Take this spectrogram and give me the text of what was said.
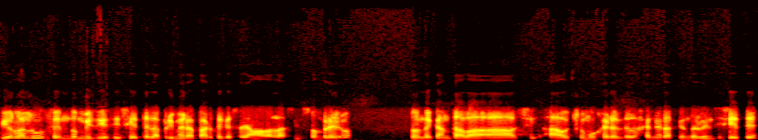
vio la luz en 2017 la primera parte que se llamaba La sin sombrero, donde cantaba a, a ocho mujeres de la generación del 27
